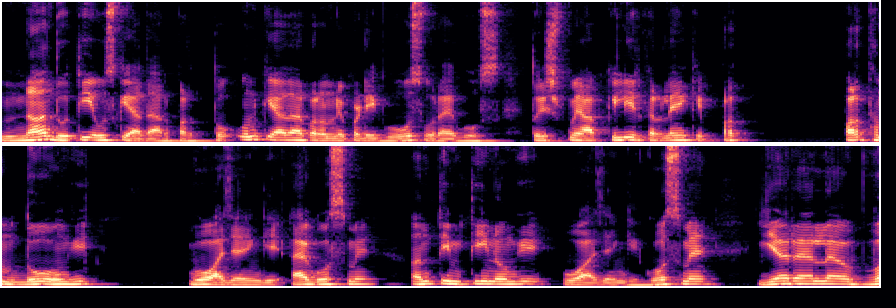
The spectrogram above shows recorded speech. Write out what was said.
नांद होती है उसके आधार पर। तो उनके आधार पर हमने पढ़े, घोष और अघोष तो इसमें आप क्लियर कर लें कि प्रथम दो होंगे, वो आ जाएँगे अघोष में, अंतिम तीन होंगे, वो आ जाएँगे घोष में। यल व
